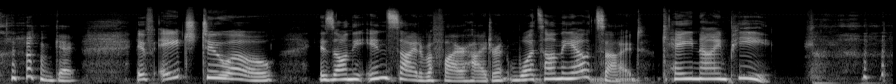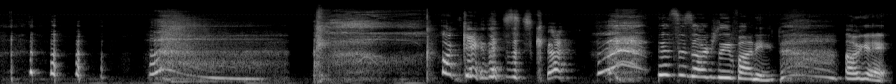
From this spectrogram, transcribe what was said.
okay. If H2O is on the inside of a fire hydrant, what's on the outside? K9P. okay, this is good. This is actually funny. Okay.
